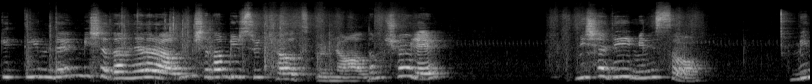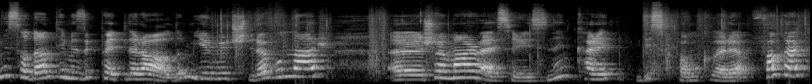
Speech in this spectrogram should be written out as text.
gittiğimde. Misha'dan neler aldım? Misha'dan bir sürü kağıt ürünü aldım. Şöyle Misha değil Miniso. Miniso'dan temizlik petleri aldım. 23 lira. Bunlar e, şöyle Marvel serisinin kare disk pamukları. Fakat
